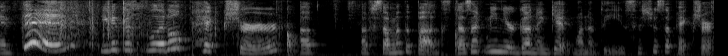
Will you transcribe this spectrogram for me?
And then you get this little picture of, of some of the bugs. Doesn't mean you're going to get one of these. It's just a picture.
